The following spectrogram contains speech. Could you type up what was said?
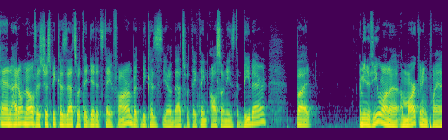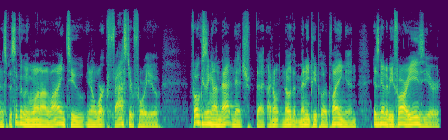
And I don't know if it's just because that's what they did at State Farm, but because, you know, that's what they think also needs to be there. But I mean, if you want a, a marketing plan, specifically one online to, you know, work faster for you, focusing on that niche that I don't know that many people are playing in is going to be far easier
